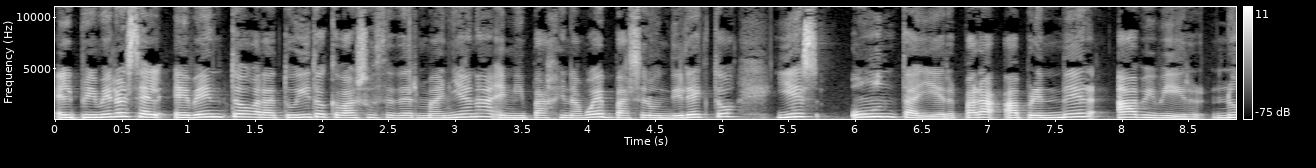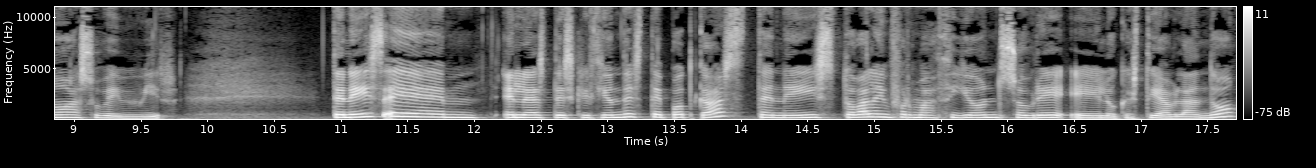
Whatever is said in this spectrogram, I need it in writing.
El primero es el evento gratuito que va a suceder mañana en mi página web. Va a ser un directo y es un taller para aprender a vivir, no a sobrevivir. Tenéis em, en la descripción de este podcast tenéis toda la información sobre eh, lo que estoy hablando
